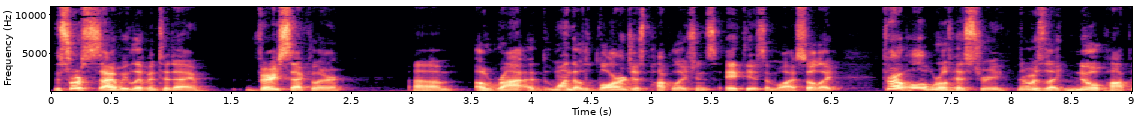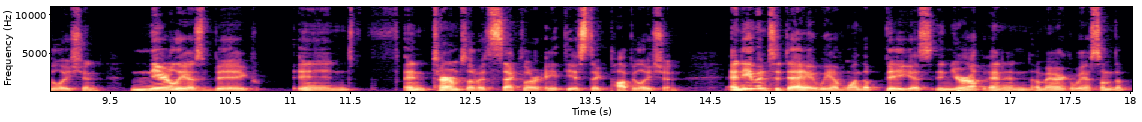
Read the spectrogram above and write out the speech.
the sort of society we live in today, very secular, um, one of the largest populations atheism wise. So like throughout all world history, there was like no population nearly as big in in terms of its secular atheistic population. And even today, we have one of the biggest in Europe and in America. We have some of the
